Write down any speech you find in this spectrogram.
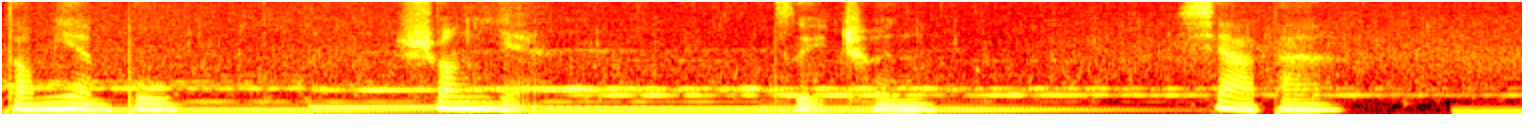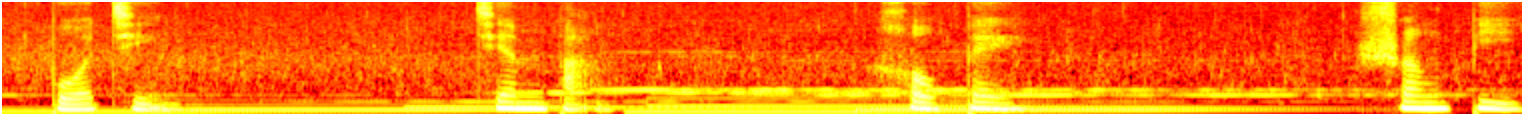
到面部。双眼、嘴唇、下巴、脖颈、肩膀、后背、双臂、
